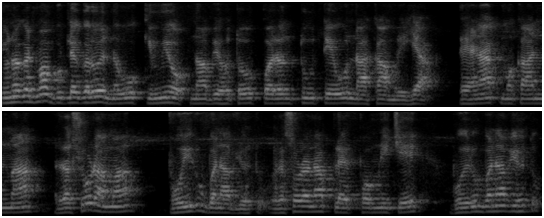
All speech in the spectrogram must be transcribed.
જૂનાગઢમાં બુટલેગરોએ નવો કિમિયો અપનાવ્યો હતો, પરંતુ તેઓ નાકામ રહ્યા. રહેણાંક મકાનમાં રસોડામાં ભોયરું બનાવ્યું હતું. રસોડાના પ્લેટફોર્મ નીચે ભોયરું બનાવ્યું હતું.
